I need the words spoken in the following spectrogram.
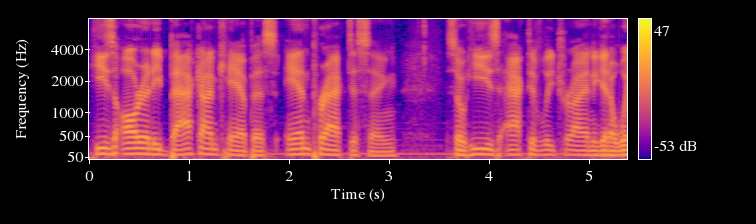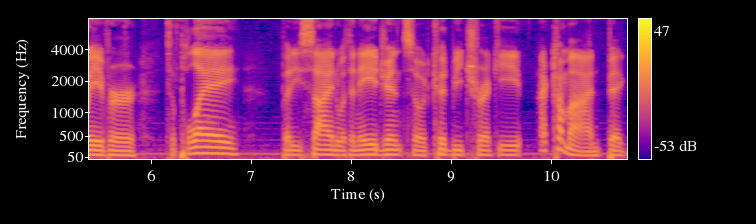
He's already back on campus and practicing. So he's actively trying to get a waiver to play, but he signed with an agent, so it could be tricky. Ah, come on, Big.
